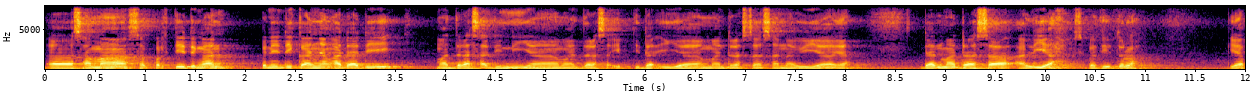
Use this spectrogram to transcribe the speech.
E, sama seperti dengan pendidikan yang ada di madrasah diniyah, madrasah ibtidaiyah, madrasah sanawiyah ya. Dan madrasah aliyah seperti itulah. Ya,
